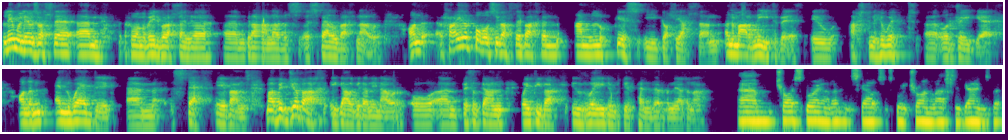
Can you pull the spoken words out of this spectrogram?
Liam Williams falle, um, mae fe wedi bod allan gyda um, Granaf y, y spel fach nawr. Ond rhai o'r pobl sydd falle bach yn anlwcus i golli allan, yn y marn i ty beth, yw Ashton Hewitt uh, o'r dreigiau, ond yn enwedig um, Steph Evans. Mae fideo bach i gael gyda ni nawr o um, beth oedd gan Wayne Pivac i'w ddweud yn byddu'r penderfyniad yna. Um, try scoring, I don't think the Scarlets have scored a try in the last two games, but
